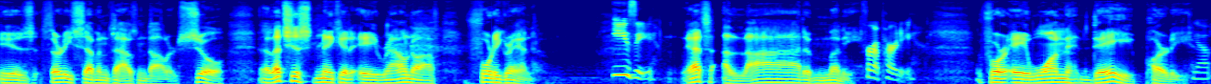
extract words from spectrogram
is $37,000. So uh, let's just make it a round off 40 grand. Easy That's a lot of money for a party. for a one day party. Yep.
